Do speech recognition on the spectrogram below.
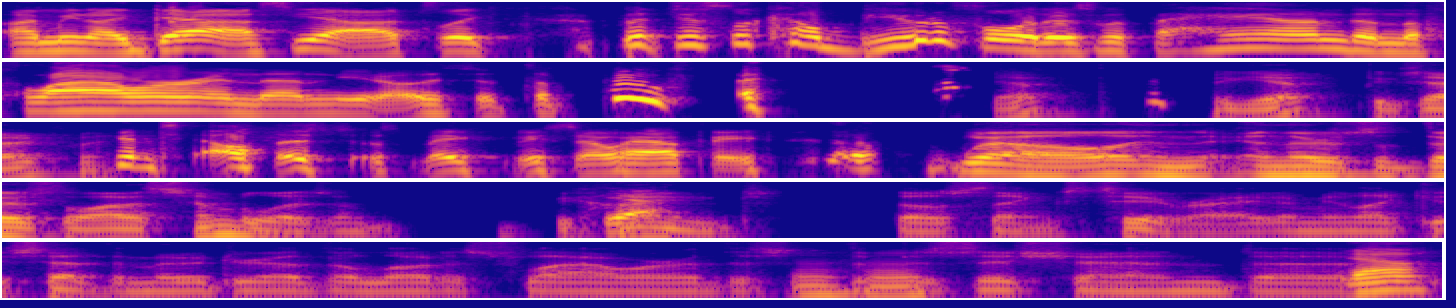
I mean, I guess, yeah, it's like, but just look how beautiful it is with the hand and the flower. And then, you know, it's just a poof. yep yep exactly you can tell this just makes me so happy. Well, and and there's there's a lot of symbolism behind those things too, right? I mean, like you said, the mudra, the lotus flower, the, the Mhm. position, the Yeah.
